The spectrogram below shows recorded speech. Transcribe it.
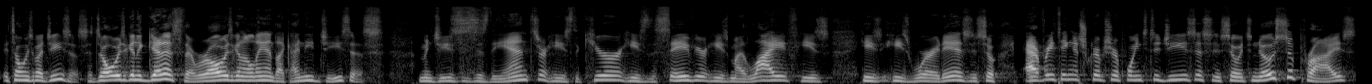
it's always about Jesus. It's always going to get us there. We're always going to land like, I need Jesus. I mean, Jesus is the answer. He's the cure. He's the Savior. He's my life. He's, he's, he's where it is. And so everything in Scripture points to Jesus. And so it's no surprise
